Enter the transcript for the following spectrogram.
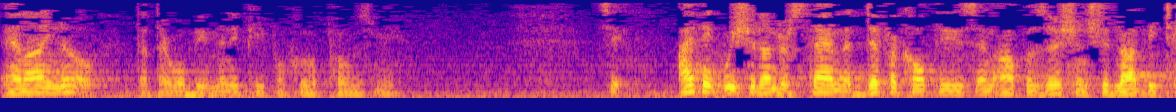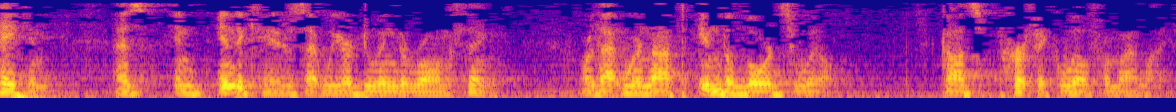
And I know that there will be many people who oppose me. See, I think we should understand that difficulties and opposition should not be taken as in indicators that we are doing the wrong thing or that we're not in the Lord's will, God's perfect will for my life.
